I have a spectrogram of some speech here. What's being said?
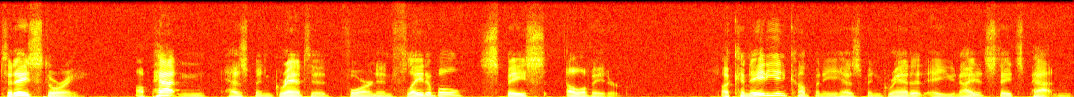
Today's story a patent has been granted for an inflatable space elevator. A Canadian company has been granted a United States patent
